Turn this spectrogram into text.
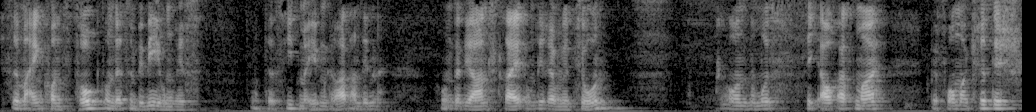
ist immer ein Konstrukt und das in Bewegung ist. Und das sieht man eben gerade an den 100 Jahren Streit um die Revolution. Und man muss sich auch erstmal, bevor man kritisch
